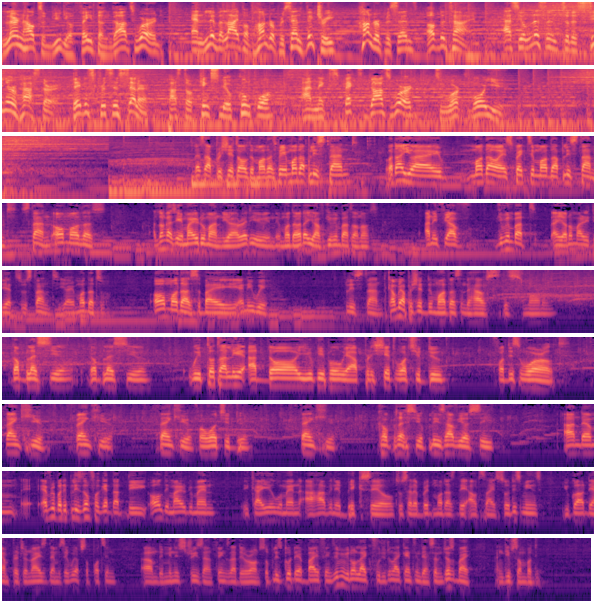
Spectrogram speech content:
Learn how to build your faith on God's Word and live a life of 100% victory 100% of the time. As you listen to the senior pastor, David's Christian Center, Pastor Kingsley Okonkwo, and expect God's Word to work for you. Let's appreciate all the mothers. If mother, please stand. Whether you are a mother or expecting mother, please stand. Stand. All mothers. As long as you're a married woman, you are already a mother, whether you have given birth or not. And if you have given birth and you're not married yet, to stand. You are a mother too. All mothers by any way. Please stand. Can we appreciate the mothers in the house this morning? God bless you. God bless you. We totally adore you people. We appreciate what you do for this world. Thank you. Thank you. Thank you for what you do. Thank you. God bless you. Please have your seat. And um, everybody, please don't forget that the all the married women, the Kail women, are having a big sale to celebrate Mother's Day outside. So this means you go out there and patronize them. It's a way of supporting um, the ministries and things that they run. So please go there, buy things. Even if you don't like food, you don't like anything they're selling, just buy and give somebody.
